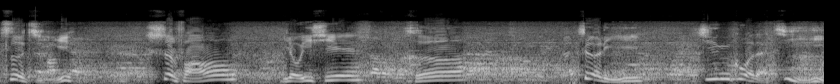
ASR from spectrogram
自己，是否。有一些和这里经过的记忆，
